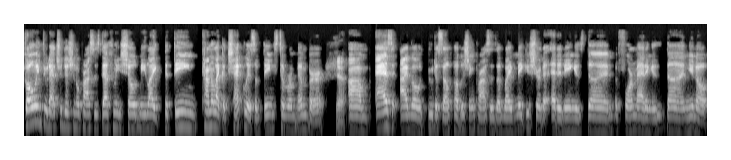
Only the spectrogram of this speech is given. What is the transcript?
going through that traditional process definitely showed me like the thing, kind of like a checklist of things to remember. Yeah. Um, as I go through the self-publishing process of like making sure the editing is done, the formatting is done, you know,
